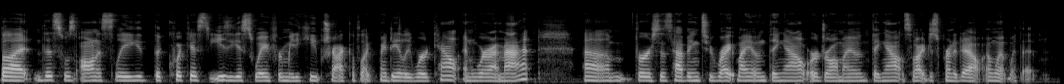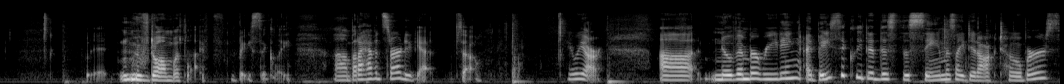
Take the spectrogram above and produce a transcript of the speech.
but this was honestly the quickest, easiest way for me to keep track of like my daily word count and where I'm at um, versus having to write my own thing out or draw my own thing out. So I just printed it out and went with it. it moved on with life, basically. Uh, but I haven't started yet. So here we are. Uh, November reading, I basically did this the same as I did October's.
